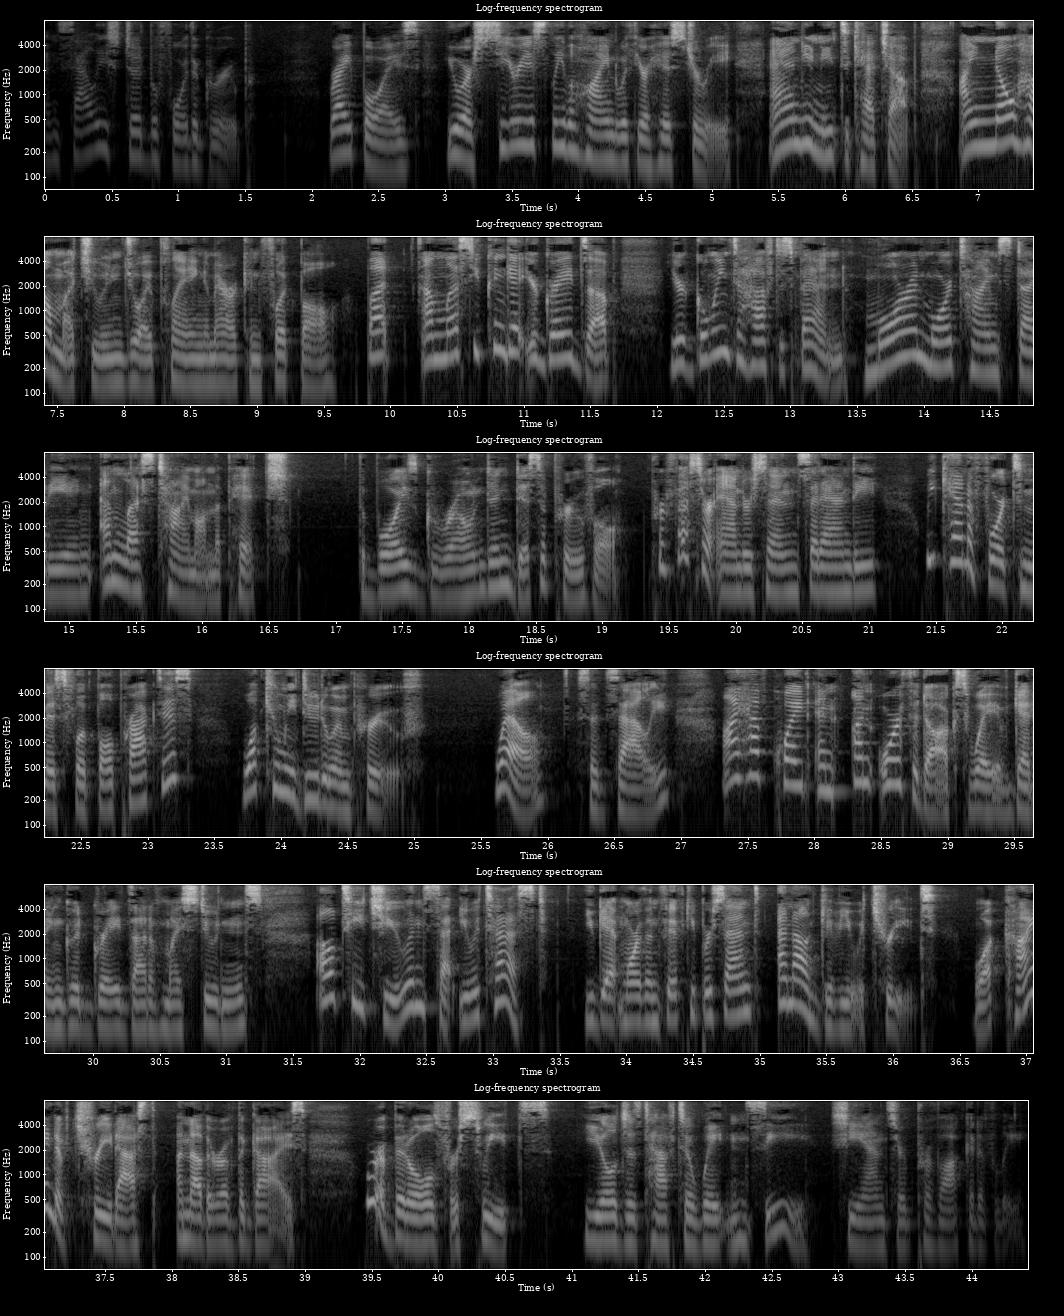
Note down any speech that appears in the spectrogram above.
and Sally stood before the group. Right, boys, you are seriously behind with your history, and you need to catch up. I know how much you enjoy playing American football, but unless you can get your grades up, you're going to have to spend more and more time studying and less time on the pitch. The boys groaned in disapproval. Professor Anderson, said Andy, we can't afford to miss football practice. What can we do to improve? Well, said Sally. I have quite an unorthodox way of getting good grades out of my students. I'll teach you and set you a test. You get more than 50% and I'll give you a treat. What kind of treat? asked another of the guys. We're a bit old for sweets. You'll just have to wait and see, she answered provocatively.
